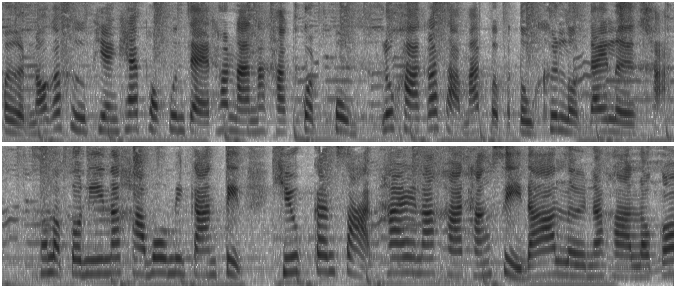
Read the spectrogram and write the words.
เปิดเนาะก็คือเพียงแค่พกกุญแจเท่านั้นนะคะ กดปุ่มลูกค้าก็สามารถเปิดประตูขึ้นรถได้เลยค่ะ สำหรับตัวนี้นะคะโบมีการติดคิ้วกันสาดให้นะคะ ทั้ง 4 ด้านเลยนะคะ แล้วก็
